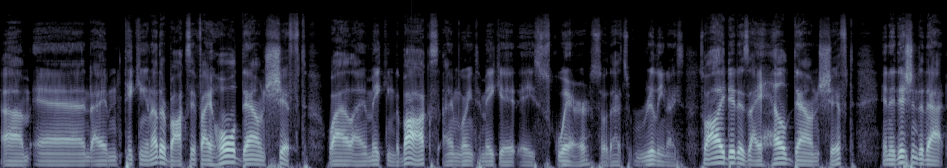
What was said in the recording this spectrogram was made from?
um, and I'm taking another box. If I hold down shift while I'm making the box, I'm going to make it a square. So that's really nice. So all I did is I held down shift. In addition to that,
